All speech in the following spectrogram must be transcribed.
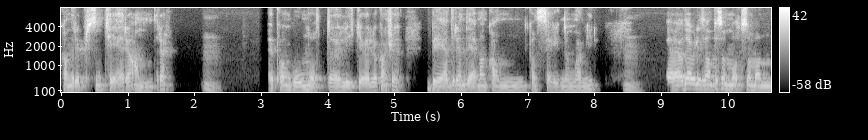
kan representere andre mm. uh, på en god måte likevel, og kanskje bedre enn det man kan, kan selv noen ganger. Mm. det er jo litt sånn på samme måte som man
